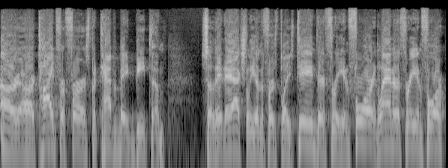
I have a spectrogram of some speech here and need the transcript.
are, are tied for first, but Tampa Bay beat them. So they, they actually are the first place team. They're three and four. Atlanta are three and four.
